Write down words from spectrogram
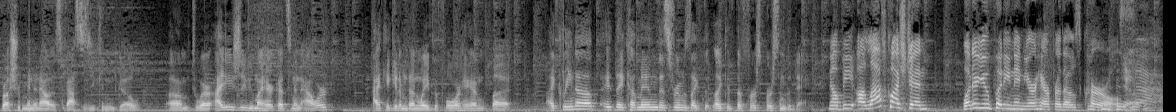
brush them in and out as fast as you can go. Um, to where I usually do my haircuts in an hour. I could get them done way beforehand, but I clean up. They come in. This room's like the, like the first person of the day. Now, be uh, last question. What are you putting in your hair for those curls?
